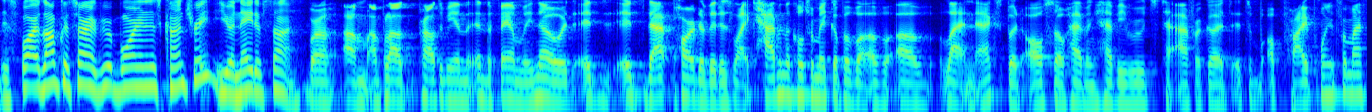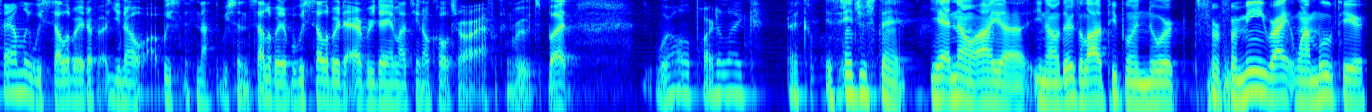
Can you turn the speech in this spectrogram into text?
As far as I'm concerned, if you were born in this country, you're a native son. Bro, I'm, I'm proud proud to be in the in the family. No, it, it it's that part of it is like having the cultural makeup of of, of Latinx, but also having heavy roots to Africa. It, it's a pride point for my family. We celebrate, you know, we not we shouldn't celebrate it, but we celebrate it every day in Latino culture, our African roots. But we're all part of like. It's interesting. Yeah, no, I, uh, you know, there's a lot of people in Newark. For, for me, right, when I moved here,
